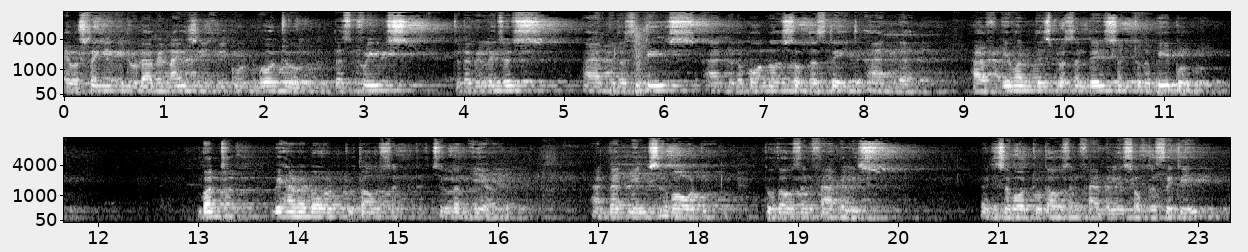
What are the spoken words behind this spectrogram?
I was thinking it would have been nice if we could go to the streets, to the villages, and to the cities, and to the corners of the state, and have given this presentation to the people. But we have about 2,000 children here, and that means about 2,000 families. It is about 2,000 families of the city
